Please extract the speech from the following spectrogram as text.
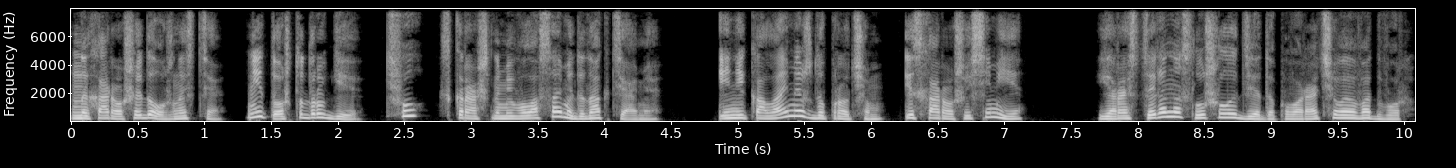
На хорошей должности. Не то, что другие. Тьфу, с крашенными волосами да ногтями. И Николай, между прочим, из хорошей семьи. Я растерянно слушала деда, поворачивая во двор,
